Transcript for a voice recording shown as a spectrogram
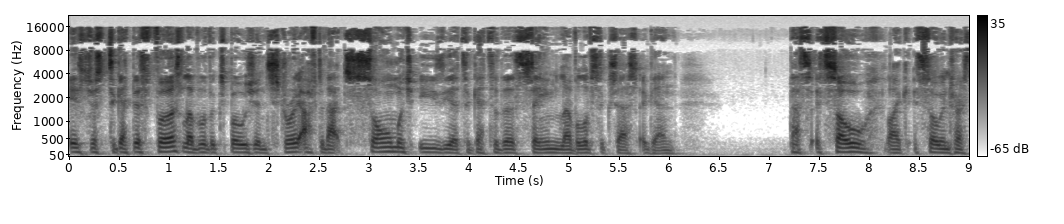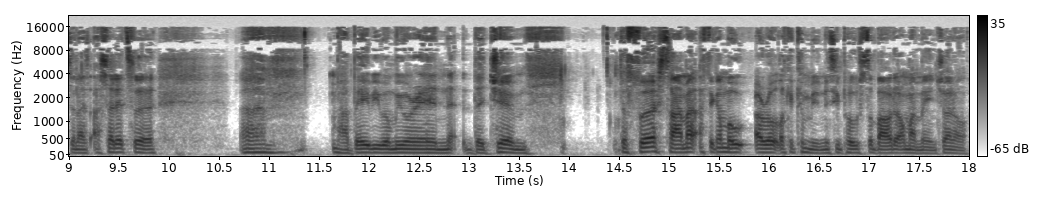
is just to get this first level of exposure and straight after that, so much easier to get to the same level of success again. That's, it's so, like, it's so interesting. I, I said it to, um, my baby when we were in the gym the first time I, think I wrote, I wrote like a community post about it on my main channel.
